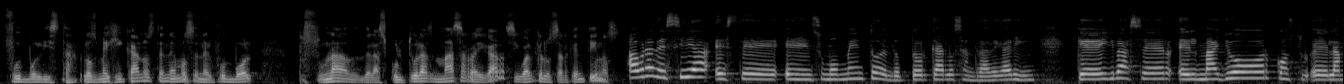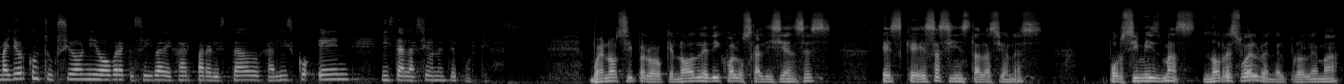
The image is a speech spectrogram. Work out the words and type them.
futbolista. Los mexicanos tenemos en el fútbol pues, una de las culturas más arraigadas, igual que los argentinos. Ahora decía este, en su momento el doctor Carlos Andrade Garín que iba a ser el mayor eh, la mayor construcción y obra que se iba a dejar para el Estado de Jalisco en instalaciones deportivas. Bueno, sí, pero lo que no le dijo a los jaliscienses es que esas instalaciones por sí mismas no resuelven el problema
